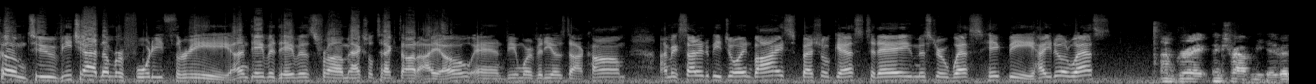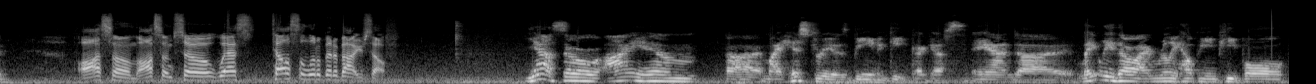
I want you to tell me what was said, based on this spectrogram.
Welcome to VChat number 43. I'm David Davis from ActualTech.io and VMwareVideos.com. I'm excited to be joined by special guest today, Mr. Wes Higbee. How you doing, Wes? I'm great. Thanks for having me, David. Awesome, awesome. So, Wes, tell us a little bit about yourself. Yeah, so I am. Uh, my history is being a geek, I guess. And uh, lately, though, I'm really helping people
